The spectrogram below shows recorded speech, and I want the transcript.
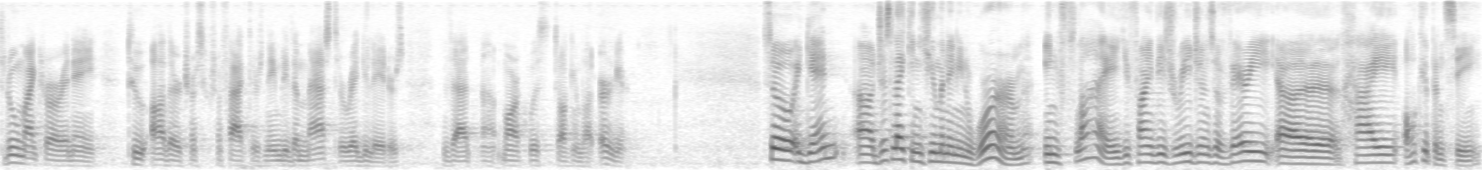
through microRNA to other transcription factors, namely the master regulators that uh, Mark was talking about earlier. So again, uh, just like in human and in worm, in fly, you find these regions of very uh, high occupancy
